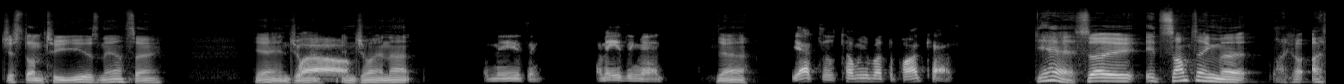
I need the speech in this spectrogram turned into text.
just on two years now. So yeah, enjoying Wow. enjoying that. Amazing, amazing, man. Yeah. Yeah. So, tell me about the podcast. Yeah, so it's something that like I, I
